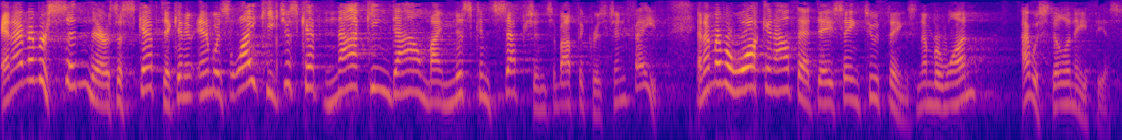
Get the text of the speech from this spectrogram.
And I remember sitting there as a skeptic, and it, and it, was like he just kept knocking down my misconceptions about the Christian faith. And I remember walking out that day saying two things. Number one, I was still an atheist.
